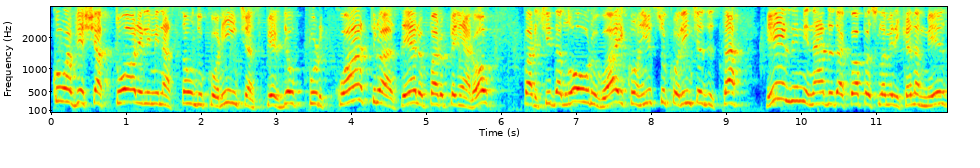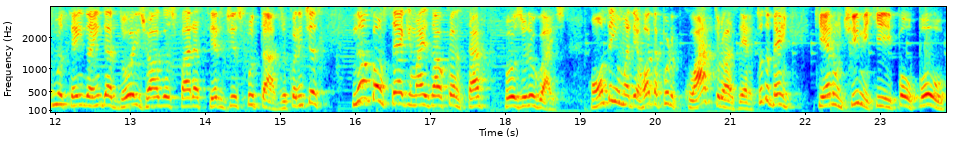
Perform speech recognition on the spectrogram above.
com a vexatória eliminação do Corinthians, perdeu por 4 a 0 para o Penharol, partida no Uruguai. Com isso, o Corinthians está eliminado da Copa Sul-Americana, mesmo tendo ainda dois jogos para ser disputados. O Corinthians não consegue mais alcançar os uruguaios. Ontem, uma derrota por 4 a 0. Tudo bem que era um time que poupou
